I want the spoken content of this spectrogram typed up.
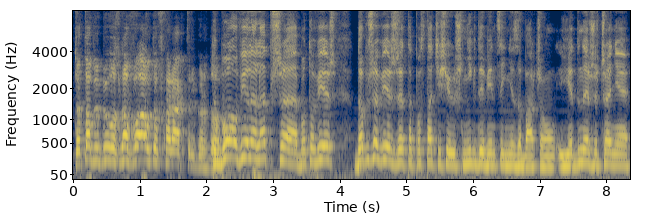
To to by było znowu out of character Gordona. To było o wiele lepsze, bo to wiesz, dobrze wiesz, że te postacie się już nigdy więcej nie zobaczą i jedyne życzenie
